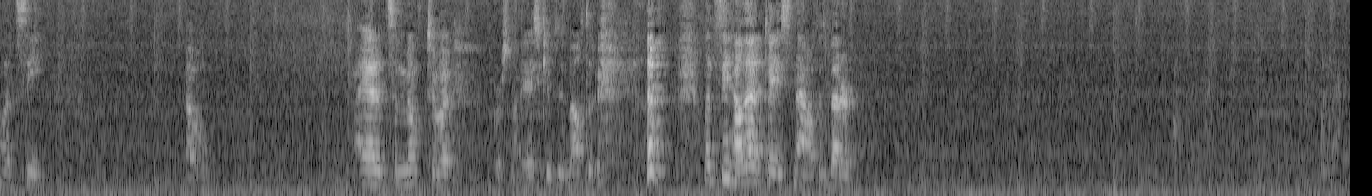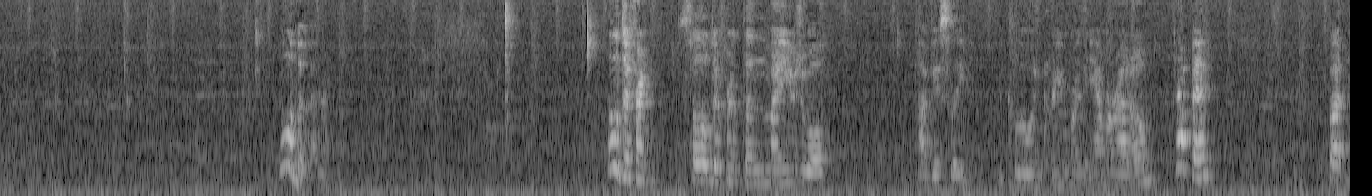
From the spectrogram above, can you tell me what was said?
Let's see. Oh. I added some milk to it. Of course, my ice cubes have melted. Let's see how that tastes now, if it's better. A little different. It's a little different than my usual, obviously, the Kahlua and cream or the amaretto. Not bad, but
